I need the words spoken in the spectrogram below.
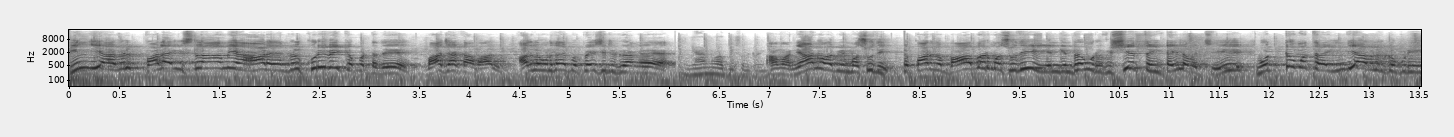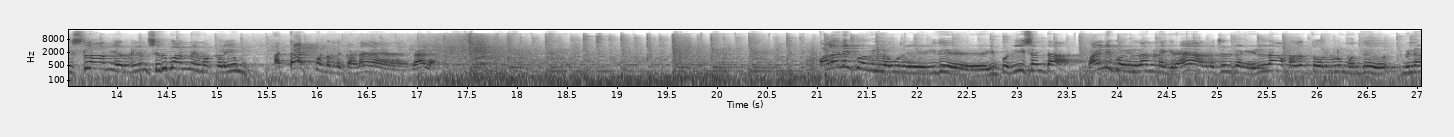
இந்தியாவில் பல இஸ்லாமிய ஆலயங்கள் குறிவைக்கப்பட்டது. பாஜகவால். அதுல ஒண்ணுதான் இப்ப பேசிட்டு இருக்காங்க ஞானவா அப்படி சொல்கிறீங்க ஆமா ஞான்வாபி மசூதி. பாருங்க பாபர் மசூதி என்கின்ற ஒரு விஷயத்தை கையில வச்சு ஒட்டுமொத்த இந்தியாவில் இருக்கக்கூடிய இஸ்லாமியர்களையும் சிறுபான்மை மக்களையும் அட்டாக் பண்றதுக்கான வேலை. பழனி கோவிலில் ஒரு இது இப்போ ரீசெண்டாக பழனி கோவில் தான் நினைக்கிறேன். அதில் சொல்லியிருக்காங்க எல்லா மதத்தவர்களும் வந்து முன்ன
